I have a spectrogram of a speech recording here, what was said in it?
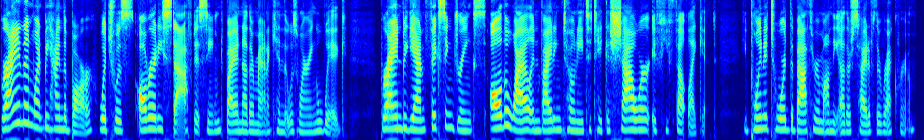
Brian then went behind the bar, which was already staffed, it seemed, by another mannequin that was wearing a wig. Brian began fixing drinks, all the while inviting Tony to take a shower if he felt like it. He pointed toward the bathroom on the other side of the rec room.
